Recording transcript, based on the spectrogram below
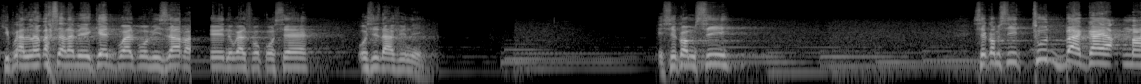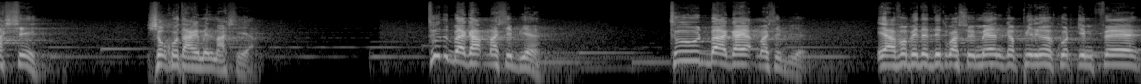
qui prennent l'ambassade américaine pour aller pour visa parce que nous allons faire un concert aux États-Unis. Et c'est comme si c'est comme si toute bagaille a marché. Jean compte à le marché. Toute bagaille a marché bien. Toute bagaille a marché bien. Et avant peut-être 2-3 semaines, quand pile rencontre qui me fait,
